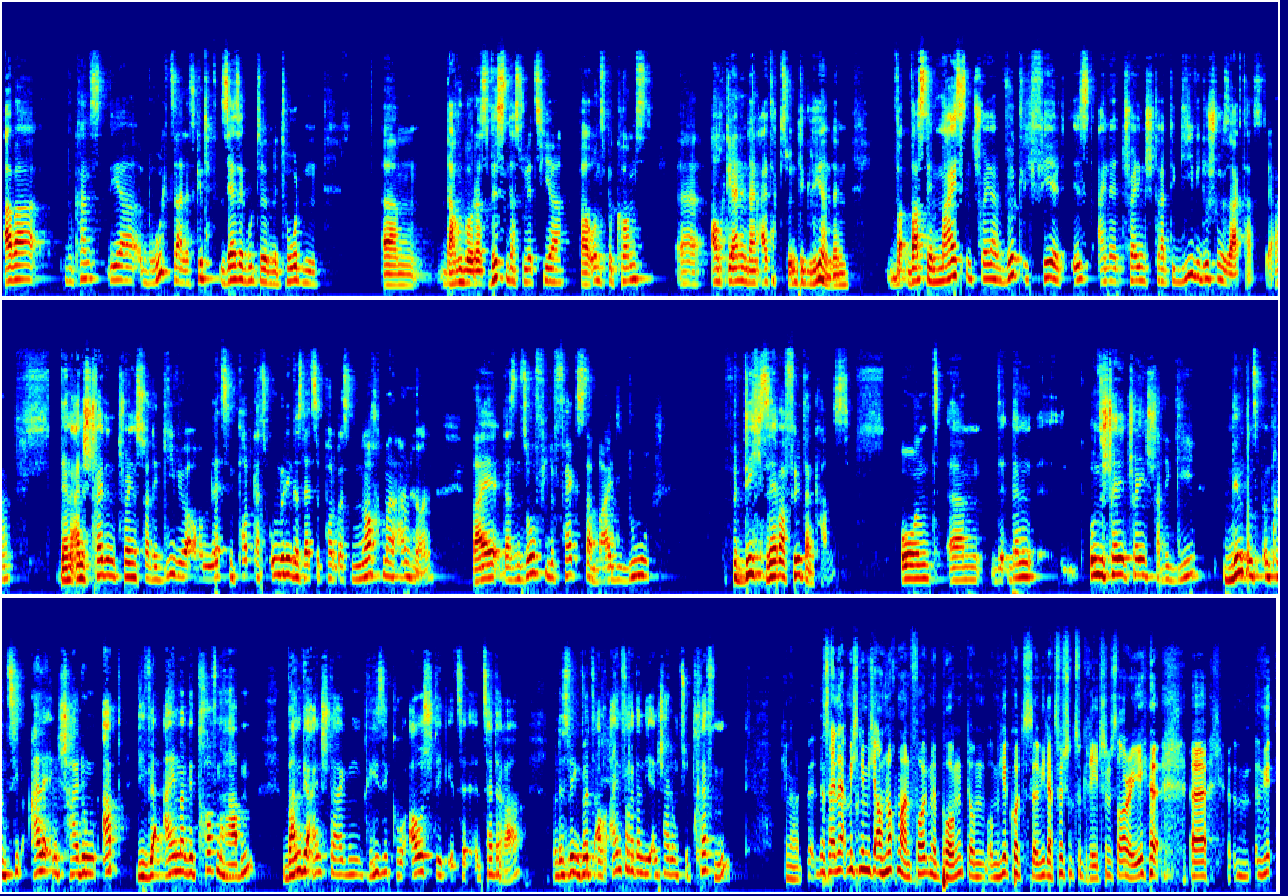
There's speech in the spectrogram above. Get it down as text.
Aber du kannst dir beruhigt sein. Es gibt sehr, sehr gute Methoden ähm, darüber oder das Wissen, das du jetzt hier bei uns bekommst, äh, auch gerne in deinen Alltag zu integrieren. Denn was den meisten Tradern wirklich fehlt, ist eine Trading-Strategie, wie du schon gesagt hast. Ja? Denn eine Trading-Strategie, wie wir auch im letzten Podcast, unbedingt das letzte Podcast nochmal anhören, weil da sind so viele Facts dabei, die du für dich selber filtern kannst. Und ähm, denn unsere Trading-Strategie nimmt uns im Prinzip alle Entscheidungen ab, die wir einmal getroffen haben, wann wir einsteigen, Risiko, Ausstieg etc. Und deswegen wird es auch einfacher, dann die Entscheidung zu treffen. Genau. Das erinnert mich nämlich auch nochmal an folgenden Punkt, um, um hier kurz äh, wieder zwischen zu grätschen, sorry. äh,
